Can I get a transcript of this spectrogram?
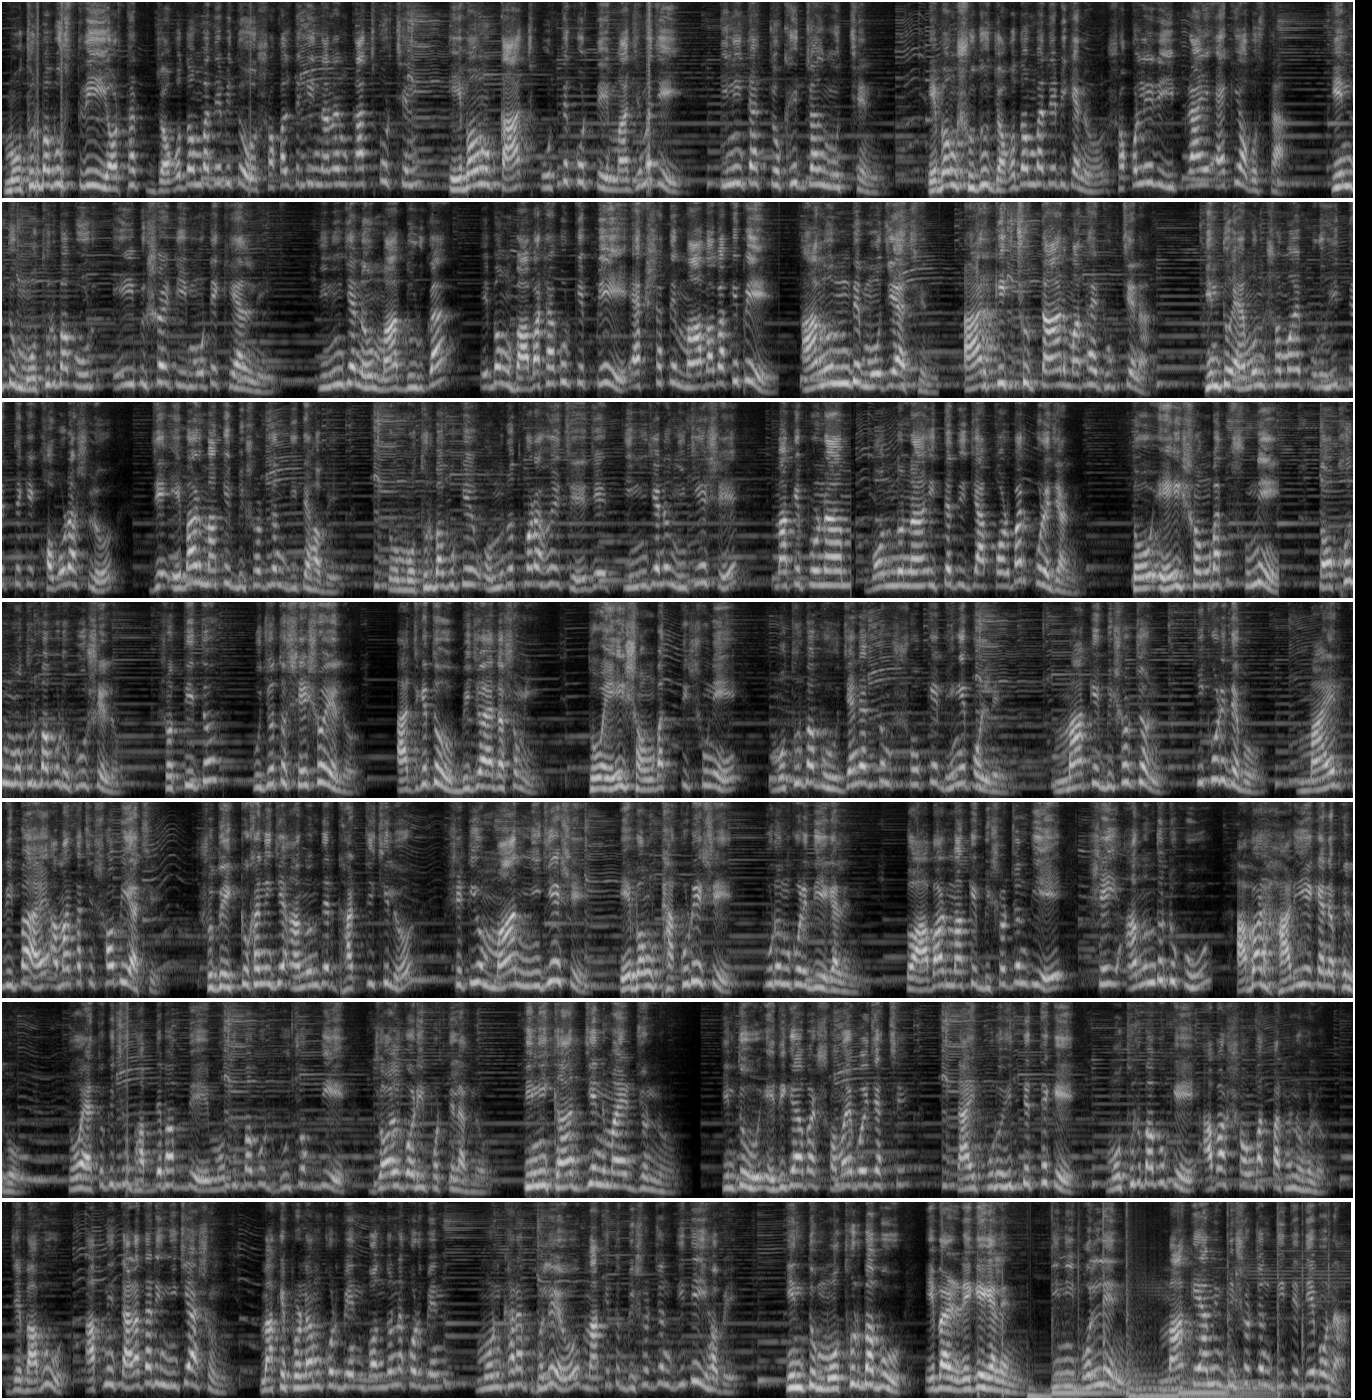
মথুরবাবুর স্ত্রী অর্থাৎ জগদম্বা দেবী তো সকাল থেকেই নানান কাজ করছেন এবং কাজ করতে করতে মাঝে মাঝেই তিনি তার চোখের জল মুছছেন এবং শুধু জগদম্বা দেবী কেন, সকলেরই প্রায় একই অবস্থা। কিন্তু মথুরবাবুর এই বিষয়টি মোটে খেয়াল নেই। তিনি যেন মা দুর্গা এবং বাবা ঠাকুরকে পেয়ে একসাথে মা বাবাকে পেয়ে আনন্দে মজে আছেন। আর কিচ্ছু তার মাথায় ঢুকছে না। কিন্তু এমন সময় পুরোহিতদের থেকে খবর আসলো যে এবার মাকে বিসর্জন দিতে হবে। তো মথুরবাবুকে অনুরোধ করা হয়েছে যে তিনি যেন নিচে এসে মাকে প্রণাম, বন্দনা ইত্যাদি যা করবার করে যান। তো এই সংবাদ শুনে তখন মথুরবাবুর হুশ এলো। সত্যি তো, পুজো তো শেষ হয়ে এলো। আজকে তো বিজয়া দশমী তো এই সংবাদটি শুনে মথুরবাবু যেন একদম শোকে ভেঙে পড়লেন। মাকে বিসর্জন কি করে দেব? মায়ের কৃপায় আমার কাছে সবই আছে। শুধু একটুখানি যে আনন্দের ঘাটতি ছিল, সেটিও মা নিজে এসে এবং ঠাকুর এসে পূরণ করে দিয়ে গেলেন। তো আবার মাকে বিসর্জন দিয়ে সেই আনন্দটুকু আবার হারিয়ে কেন ফেলব? তো এত কিছু ভাবতে ভাবতে মথুরবাবুর দু চোখ দিয়ে জল গড়ি পড়তে লাগল। তিনি কাঁদছেন মায়ের জন্য। কিন্তু এদিকে আবার সময় বয়ে যাচ্ছে। তাই পুরোহিতদের থেকে মথুরবাবুকে আবার সংবাদ পাঠানো হলো যে, বাবু, আপনি তাড়াতাড়ি নিচে আসুন। মাকে প্রণাম করবেন, বন্দনা করবেন। মন খারাপ হলেও মাকে তো বিসর্জন দিতেই হবে। কিন্তু মথুরবাবু এবার রেগে গেলেন। তিনি বললেন, মাকে আমি বিসর্জন দিতে দেব না।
